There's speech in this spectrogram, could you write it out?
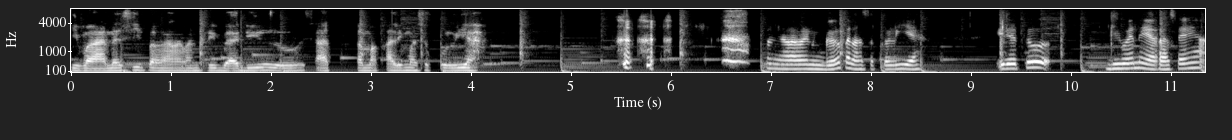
gimana sih pengalaman pribadi lu saat pertama kali masuk kuliah Pengalaman gue pas masuk kuliah. Itu tuh gimana ya rasanya?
